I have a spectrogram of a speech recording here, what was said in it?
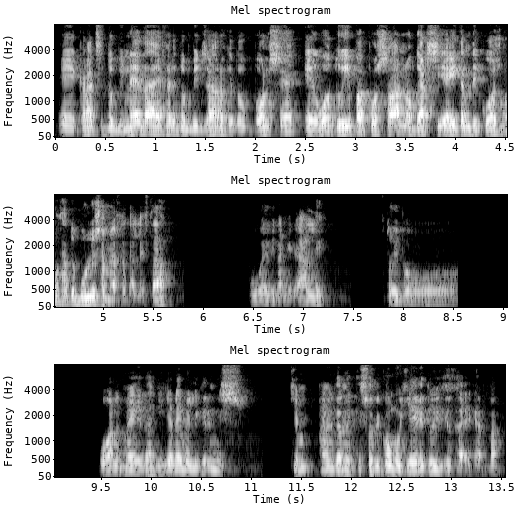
Ε, κράτησε τον Πινέδα, έφερε τον Πιτζάρο και τον Πόνσε. Εγώ του είπα πως αν ο Γκαρσία ήταν δικός μου θα τον πουλούσα με αυτά τα λεφτά που έδιναν οι Γάλλοι. Το είπε ο, ο Αλμέιδα και για να είμαι ειλικρινής, και αν ήταν και στο δικό μου χέρι το ίδιο θα έκανα.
